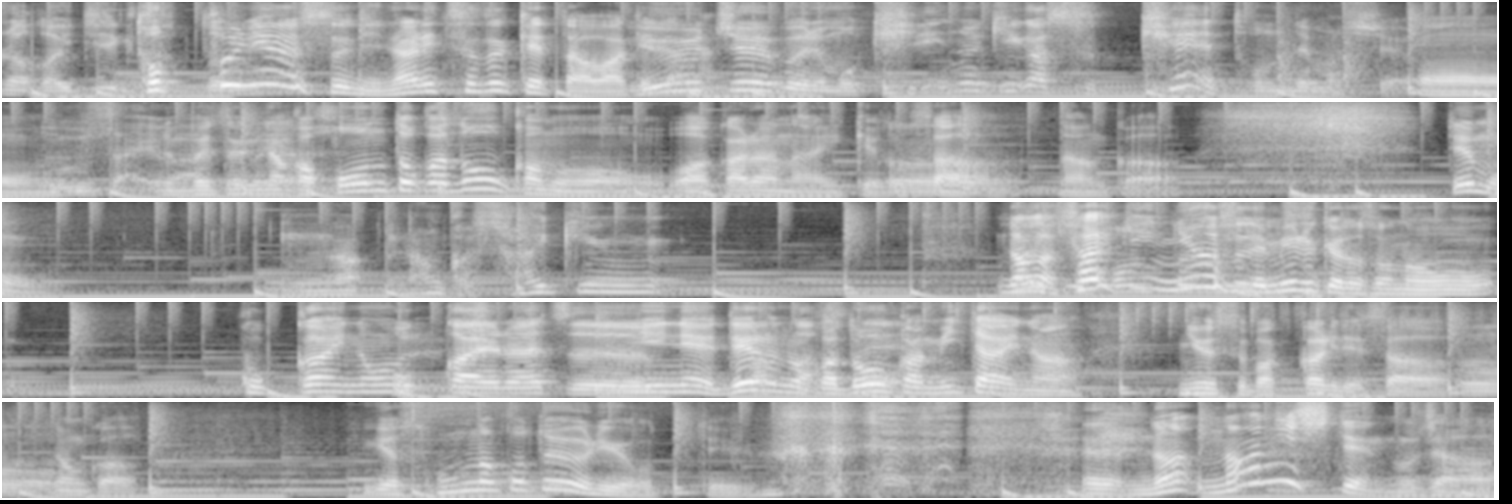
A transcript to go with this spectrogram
なんか一時期トップニューースになり続けたわけじゃない。YouTube にも切り抜きがすっげえ飛んでましたよ。おうざいわ別になんか本当かどうかもわからないけどさうなんかでもななんか最近なんか最近ニュースで見るけどその国会の国会のやつにね出るのかどうかみたいなニュースばっかりでさうん。なんかいやそんなことよりよっていう。えな何してんの？じゃあ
